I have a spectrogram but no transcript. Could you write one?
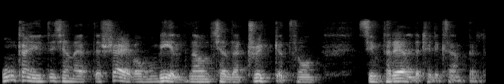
Hon kan ju inte känna efter själv vad hon vill när hon känner trycket från sin förälder till exempel.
